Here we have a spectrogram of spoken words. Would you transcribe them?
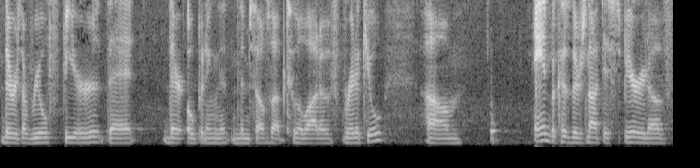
there's a real fear that they're opening themselves up to a lot of ridicule. Um, and because there's not this spirit of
